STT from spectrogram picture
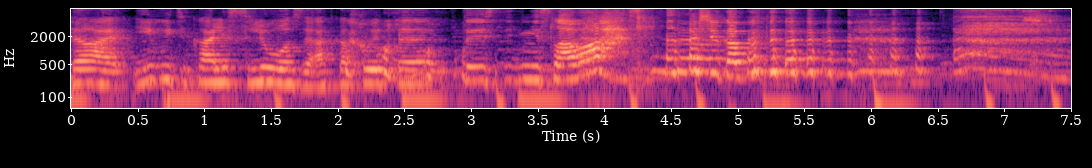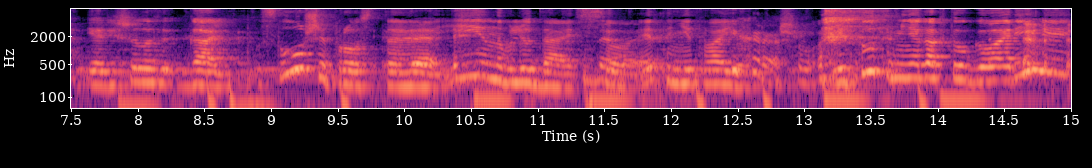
Да, и вытекали слезы от какой-то, то есть не слова, а еще какой-то я решила, Галь, слушай просто да. и наблюдай. Все, да. это не твое. И хорошо. И тут меня как-то уговорили,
